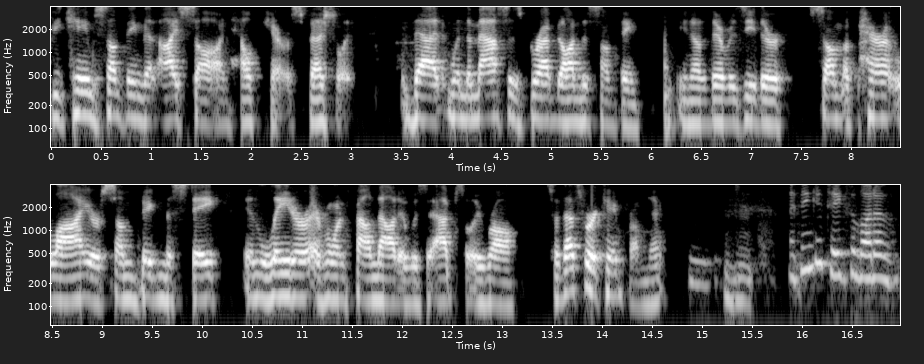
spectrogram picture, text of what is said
became something that I saw in healthcare, especially that when the masses grabbed onto something, you know, there was either some apparent lie or some big mistake, and later everyone found out it was absolutely wrong. So that's where it came from, Nick. Mm-hmm. I think it takes a lot of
